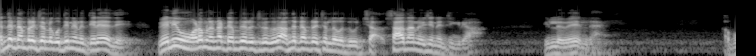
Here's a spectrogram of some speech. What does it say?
எந்த டெம்பரேச்சரில் குத்தின்னு எனக்கு தெரியாது. வெளியே உன் உடம்புல என்ன டெம்பரேச்சர் இருக்கிறோ அந்த டெம்பரேச்சரில் வந்து உச்சா? சாதாரண விஷயம் நினச்சிக்கிறியா? இல்லவே இல்லை. அப்போ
